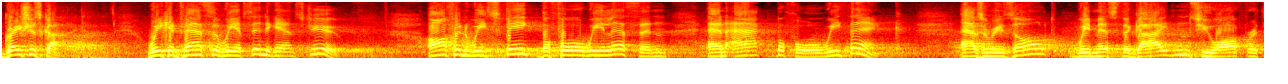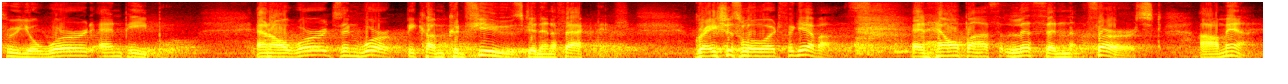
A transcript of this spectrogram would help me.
Gracious God, we confess that we have sinned against you. Often we speak before we listen and act before we think. As a result, we miss the guidance you offer through your word and people. And our words and work become confused and ineffective. Gracious Lord, forgive us and help us listen first. Amen.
